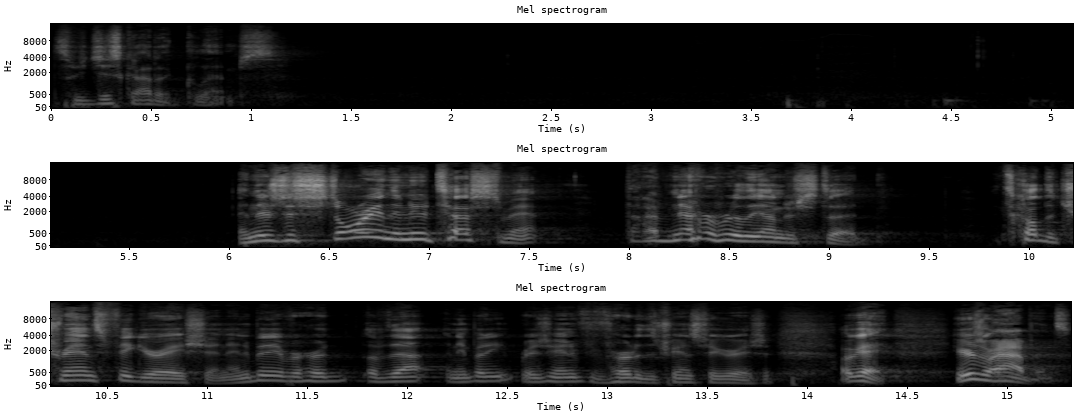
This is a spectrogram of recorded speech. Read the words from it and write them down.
So he just got a glimpse. And there's a story in the New Testament that I've never really understood. It's called the Transfiguration. Anybody ever heard of that? Anybody? Raise your hand if you've heard of the Transfiguration. Okay, here's what happens.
